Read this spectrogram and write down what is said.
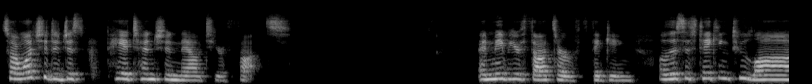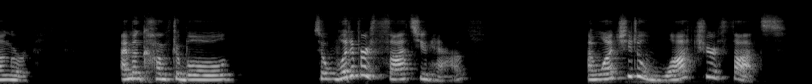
So I want you to just pay attention now to your thoughts and maybe your thoughts are thinking, oh, this is taking too long, or I'm uncomfortable. So, whatever thoughts you have, I want you to watch your thoughts,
